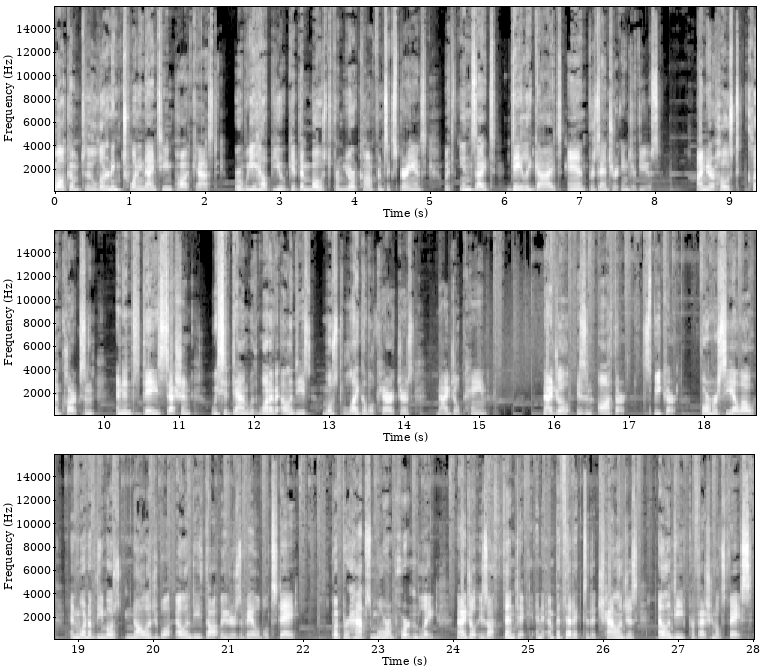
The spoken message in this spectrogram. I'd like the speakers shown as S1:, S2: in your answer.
S1: Welcome to the Learning 2019 podcast, where we help you get the most from your conference experience with insights, daily guides, and presenter interviews. I'm your host, Clint Clarkson, and in today's session, we sit down with one of L&D's most likable characters, Nigel Paine. Nigel is an author, speaker, former CLO, and one of the most knowledgeable L&D thought leaders available today. But perhaps more importantly, Nigel is authentic and empathetic to the challenges L&D professionals face.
